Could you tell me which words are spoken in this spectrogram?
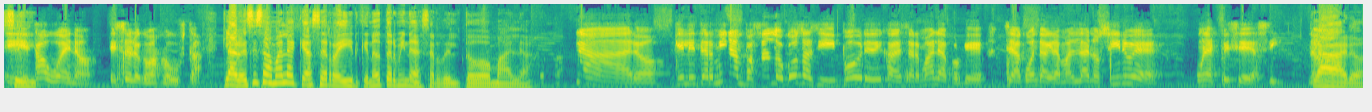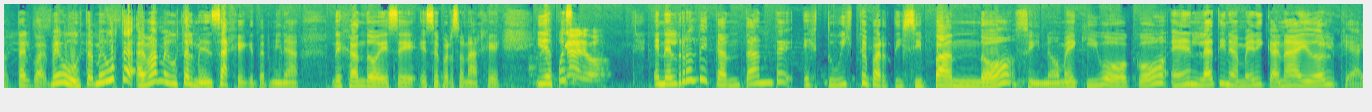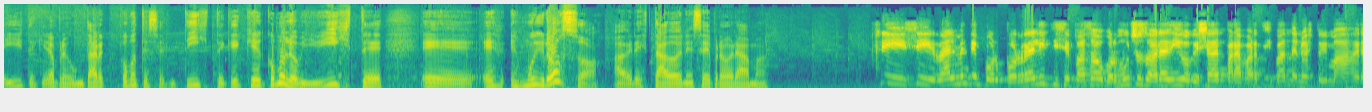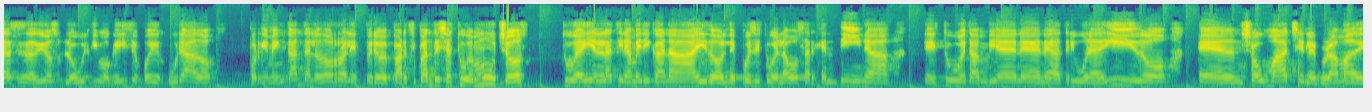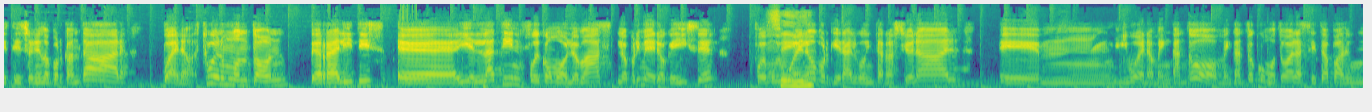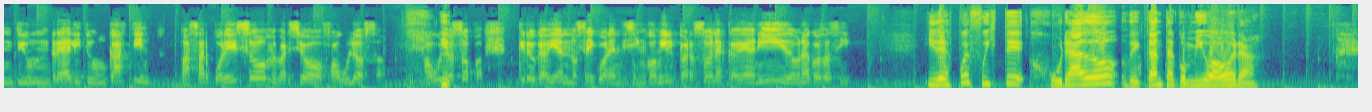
Sí. está bueno, eso es lo que más me gusta. claro, es esa mala que hace reír, que no termina de ser del todo mala. Claro, que le terminan pasando cosas y pobre deja de ser mala porque se da cuenta que la maldad no sirve, una especie de así. ¿no? Claro, tal cual. Me gusta, me gusta, además me gusta el mensaje que termina dejando ese, ese personaje. Y después, Claro, en el rol de cantante estuviste participando, si no me equivoco, en Latin American Idol, que ahí te quiero preguntar cómo te sentiste, qué, qué, cómo lo viviste. Eh, es, es muy groso haber estado en ese programa. Sí, sí, realmente por, por reality he pasado por muchos. Ahora digo que ya para participante no estoy más, gracias a Dios. Lo último que hice fue de jurado, porque me encantan los dos roles, pero de participante ya estuve muchos. Estuve ahí en Latin American Idol, después estuve en La Voz Argentina, estuve también en la Tribuna de Guido, en Showmatch, en el programa de este Soñando por Cantar. Bueno, estuve en un montón de realities eh, y el Latin fue como lo más, lo primero que hice. Fue muy Sí. bueno porque era algo internacional. Eh, y bueno, me encantó, me encantó como todas las etapas de un, de un reality, de un casting, pasar por eso, me pareció fabuloso. Fabuloso. Creo que habían, no sé, 45 mil personas que habían ido, una cosa así. Y después fuiste jurado de Canta conmigo ahora.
